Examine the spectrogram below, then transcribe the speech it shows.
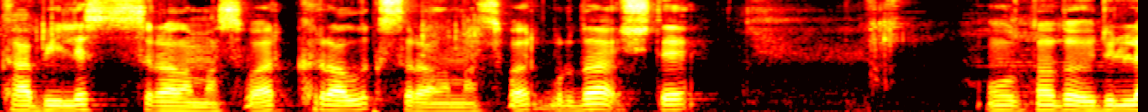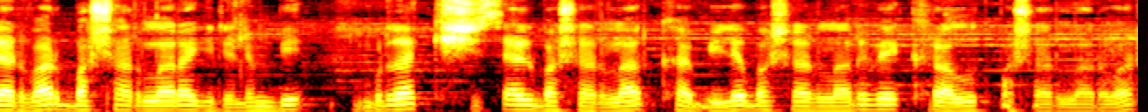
Kabile sıralaması var. Krallık sıralaması var. Burada işte Orada da ödüller var. Başarılara girelim bir. Burada kişisel başarılar, kabile başarıları ve krallık başarıları var.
